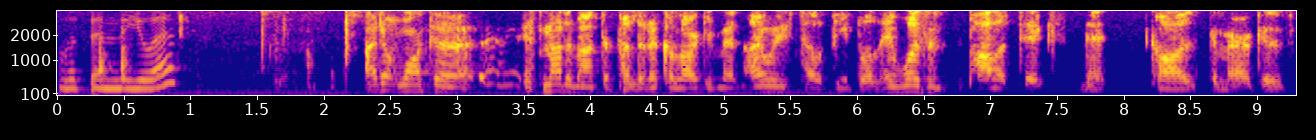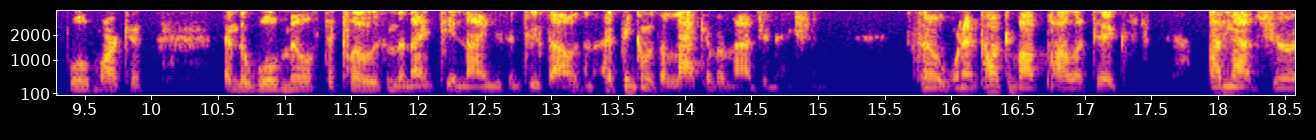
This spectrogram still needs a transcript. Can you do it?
within the US? I don't want to, it's not about the political argument. I always tell people it wasn't politics that caused America's wool market and the wool mills to close in the 1990s and 2000. I think it was a lack of imagination. So when I talk about politics, I'm not sure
